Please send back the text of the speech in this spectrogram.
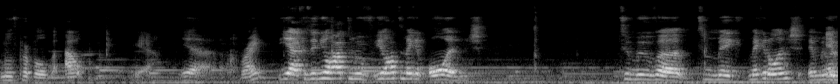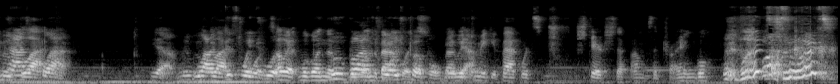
move purple out, Yeah. yeah. right? Yeah, because then you'll have to move. You'll have to make it orange to move. Uh, to make make it orange and move And it move past black. black. Yeah, move, Move black, black this way towards- towards. Okay, we're going the, Move we're going the towards backwards. purple. Yeah, we Yeah. have to make it backwards. Stair step. I almost said triangle. What? what?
